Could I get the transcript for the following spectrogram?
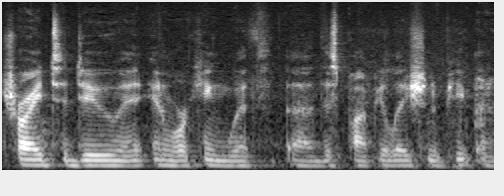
try to do in, in working with uh, this population of people.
